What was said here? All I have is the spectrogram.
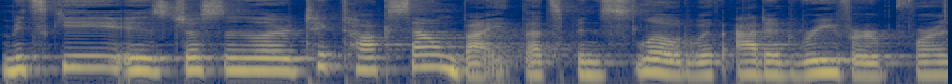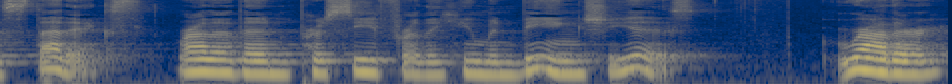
Mitski is just another TikTok soundbite that's been slowed with added reverb for aesthetics, rather than perceived for the human being she is. Rather,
